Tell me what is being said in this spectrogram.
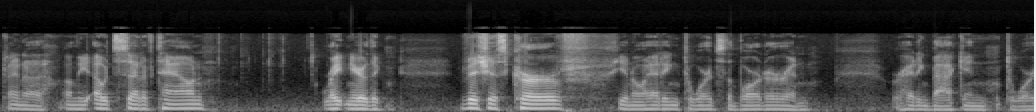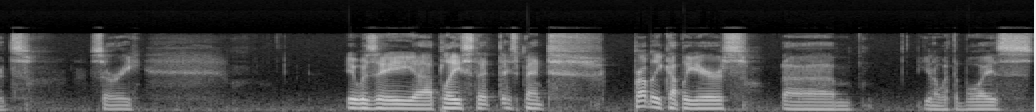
kind of on the outset of town right near the vicious curve, you know, heading towards the border, and we're heading back in towards Surrey. It was a uh, place that I spent probably a couple years, um, you know, with the boys,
